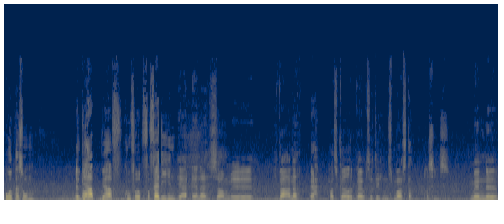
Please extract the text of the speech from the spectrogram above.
hovedpersonen. Eller vi Nej. har, vi har kunne få, få fat i hende. Ja, Anna, som øh, Ivana Ja. har skrevet et brev til, det er hendes moster. Præcis. Men øh,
